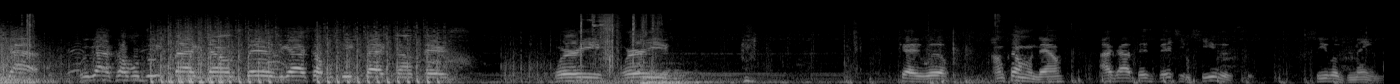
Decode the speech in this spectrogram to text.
We got we got a couple douchebags downstairs. We got a couple douchebags downstairs. Where are you? Where are you? Okay, well, I'm coming down. I got this bitch and she was she looks mean.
